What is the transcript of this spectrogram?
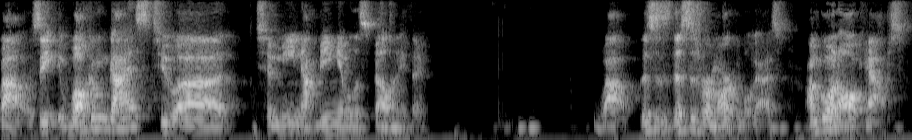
Wow. See, welcome guys to uh to me not being able to spell anything. Wow, this is this is remarkable, guys. I'm going all caps.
